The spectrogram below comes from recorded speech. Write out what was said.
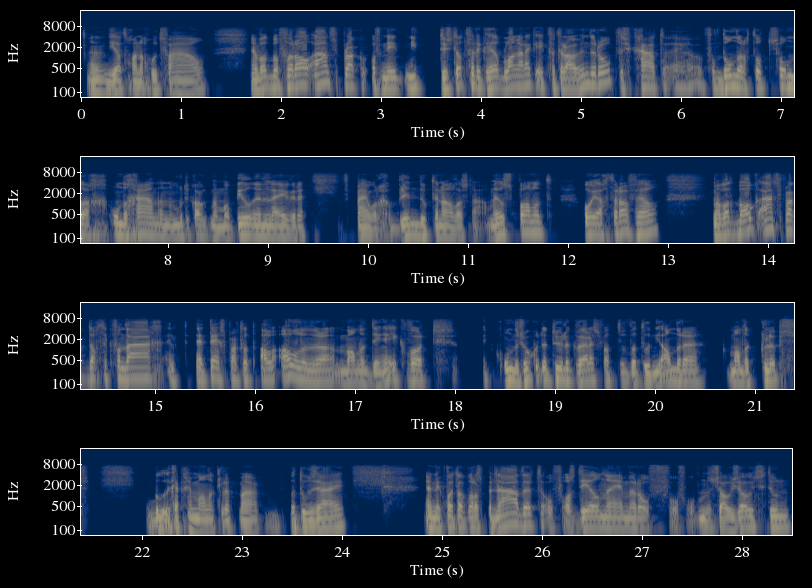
En die had gewoon een goed verhaal. En wat me vooral aansprak, of niet, dus dat vind ik heel belangrijk. Ik vertrouw hun erop. Dus ik ga het eh, van donderdag tot zondag ondergaan. En dan moet ik ook mijn mobiel inleveren. Voor mij wordt geblinddoekt en alles. Nou, heel spannend. Hoor je achteraf wel. Maar wat me ook aansprak, dacht ik vandaag. En, en tegensprak tot alle andere mannen dingen. Ik, word, ik onderzoek het natuurlijk wel eens. Wat, wat doen die andere mannenclubs? Ik heb geen mannenclub, maar wat doen zij? En ik word ook wel eens benaderd, of als deelnemer, of, of om sowieso iets te doen.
